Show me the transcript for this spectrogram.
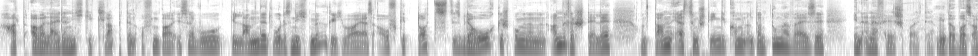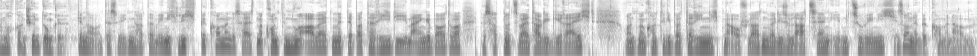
Hat aber leider nicht geklappt, denn offenbar ist er wo gelandet, wo das nicht möglich war. Er ist aufgedotzt, ist wieder hochgesprungen an eine andere Stelle und dann erst zum Stehen gekommen und dann dummerweise in einer Felsspalte. Und da war es auch noch ganz schön dunkel. Genau, und deswegen hat er wenig Licht bekommen. Das heißt, man konnte nur arbeiten mit der Batterie, die ihm eingebaut war. Das hat nur zwei Tage gereicht und man konnte die Batterien nicht mehr aufladen, weil die Solarzellen eben zu wenig Sonne bekommen haben.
